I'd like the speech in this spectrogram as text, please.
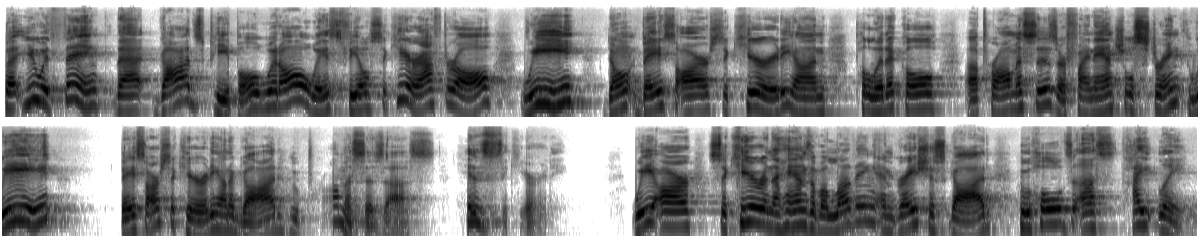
But you would think that God's people would always feel secure. After all, we don't base our security on political uh, promises or financial strength. We base our security on a God who promises us his security. We are secure in the hands of a loving and gracious God who holds us tightly.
